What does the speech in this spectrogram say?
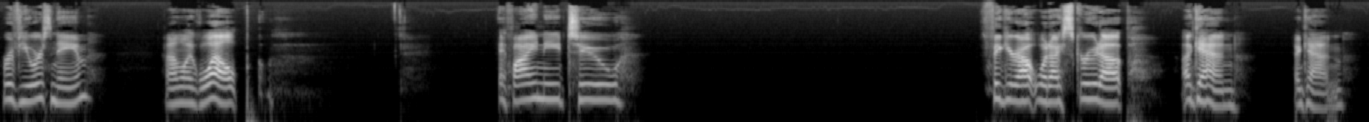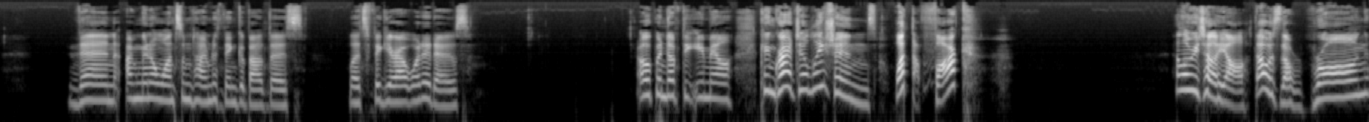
reviewer's name. And I'm like, well, if I need to figure out what I screwed up again, again, then I'm going to want some time to think about this. Let's figure out what it is. Opened up the email. Congratulations! What the fuck? And let me tell y'all, that was the wrong,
